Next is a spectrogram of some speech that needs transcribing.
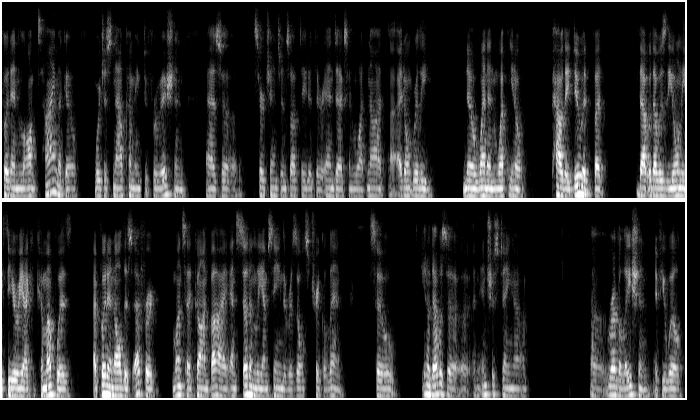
put in long time ago were just now coming to fruition as uh, search engines updated their index and whatnot. I don't really know when and what you know how they do it, but that that was the only theory I could come up with. I put in all this effort, months had gone by, and suddenly I'm seeing the results trickle in. So, you know, that was a, a an interesting uh, uh, revelation, if you will,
